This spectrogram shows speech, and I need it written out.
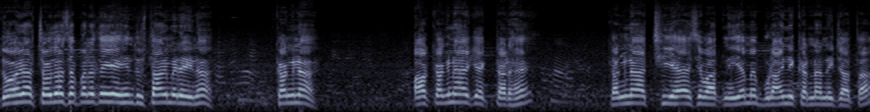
2014 से पहले तो ये हिंदुस्तान में रही ना। कंगना और कंगना एक एक्टर है। कंगना अच्छी है ऐसी बात नहीं है मैं बुराई नहीं करना नहीं चाहता।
